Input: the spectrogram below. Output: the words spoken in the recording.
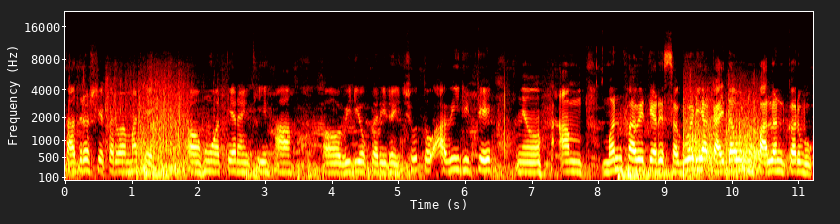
તાદ્રશ્ય કરવા માટે હું અત્યારે અહીંથી આ વીડિયો કરી રહી છું. તો આવી રીતે આમ મન ફાવે ત્યારે સગવડિયા કાયદાઓનું પાલન કરવું.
